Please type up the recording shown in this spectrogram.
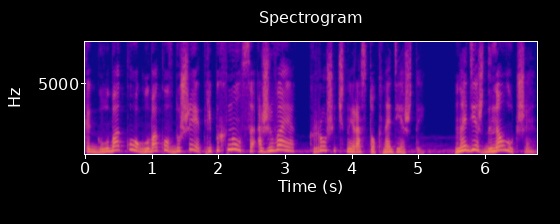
как глубоко-глубоко в душе трепыхнулся, оживая крошечный росток надежды. Надежды на лучшее.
